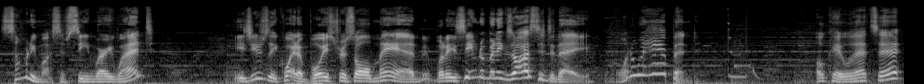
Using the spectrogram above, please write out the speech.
Somebody must have seen where he went. He's usually quite a boisterous old man, but he seemed to have been exhausted today. I wonder what happened. Okay, well that's it.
